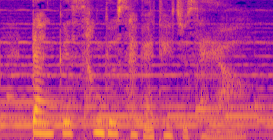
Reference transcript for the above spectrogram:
땅끝 성교사가 되주세요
